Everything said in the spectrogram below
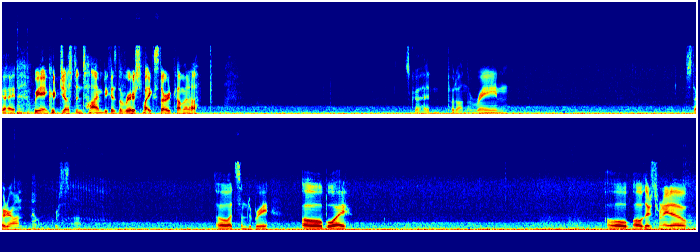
Okay, we anchored just in time because the rear spike started coming up. Let's go ahead and put on the rain. Starter on? No, of course it's not. Oh, that's some debris. Oh boy. Oh, oh, there's tornado.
